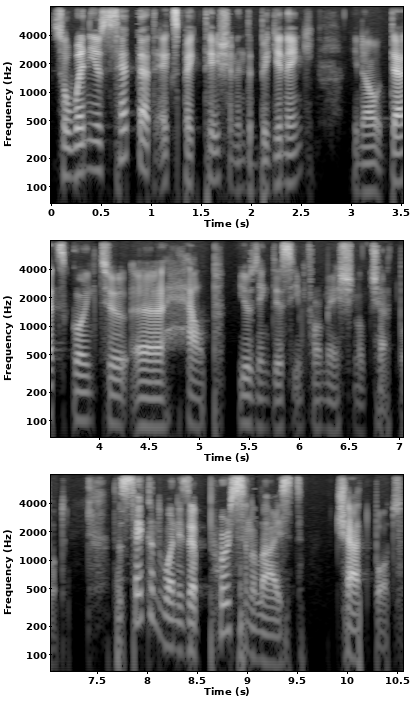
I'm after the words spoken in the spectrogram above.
So when you set that expectation in the beginning you know that's going to uh, help using this informational chatbot. The second one is a personalized chatbot.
